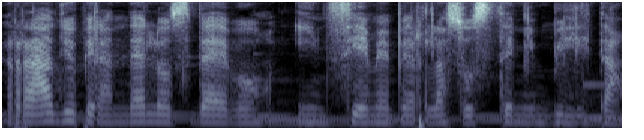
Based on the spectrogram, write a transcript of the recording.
Radio Pirandello Svevo, insieme per la sostenibilità.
